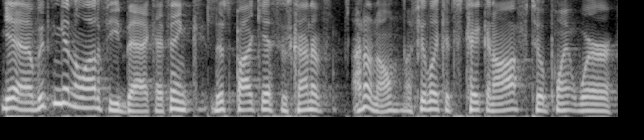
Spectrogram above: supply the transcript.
Yeah, we've been getting a lot of feedback. I think this podcast is kind of, I don't know, I feel like it's taken off to a point where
